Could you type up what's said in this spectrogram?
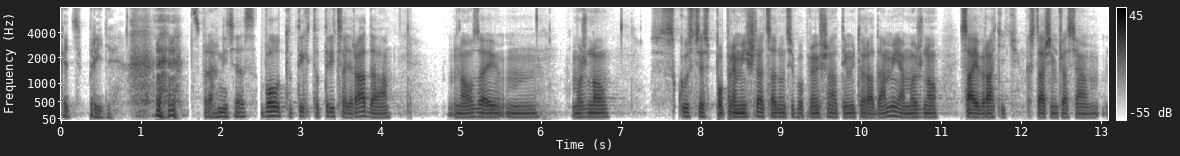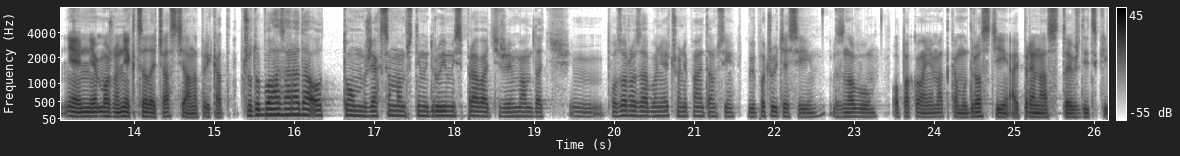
keď príde. Správny čas. Bolo tu týchto 30 rád a naozaj mm, možno skúste popremýšľať, sadnúť si popremýšľať nad týmito radami a možno sa aj vrátiť k starším častiam. Nie, nie, možno nie k celej časti, ale napríklad, čo to bola za rada o tom, že ak sa mám s tými druhými správať, že im mám dať pozornosť alebo niečo, nepamätám si. Vypočujte si znovu opakovanie Matka mudrosti, aj pre nás to je vždycky,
